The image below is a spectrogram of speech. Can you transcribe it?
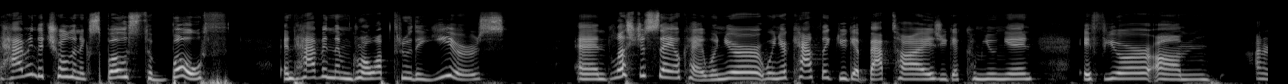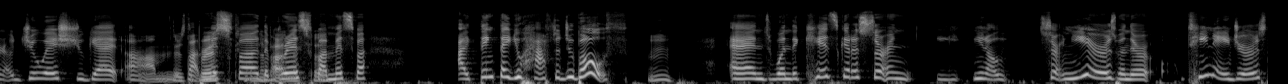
having the children exposed to both and having them grow up through the years and let's just say okay when you're when you're catholic you get baptized you get communion if you're um i don't know jewish you get um There's the bat bris mitzvah the the bat bris mitzvah. bat mitzvah i think that you have to do both Mm. and when the kids get a certain you know certain years when they're teenagers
